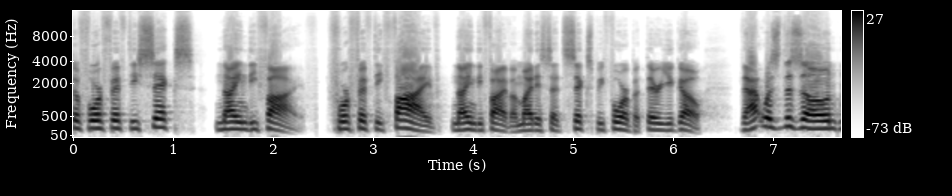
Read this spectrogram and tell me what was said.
to 456.95. 455.95. I might have said 6 before, but there you go. That was the zone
